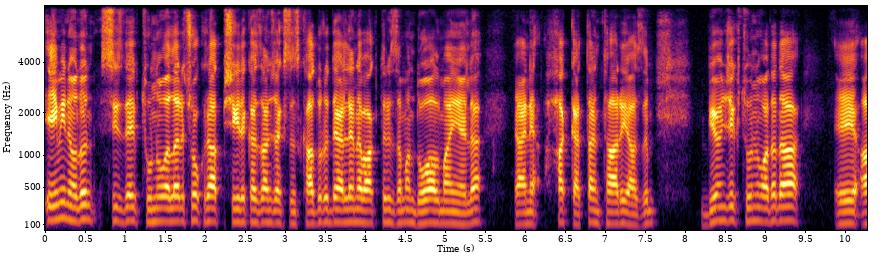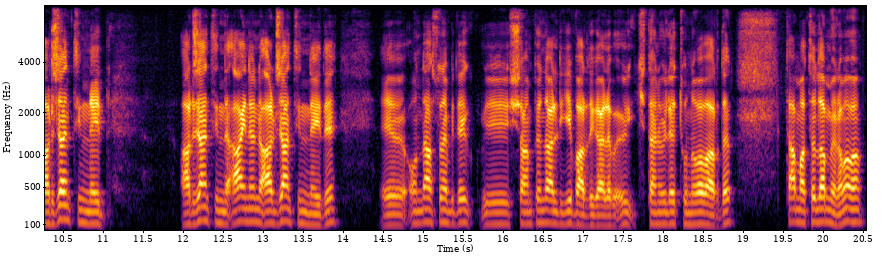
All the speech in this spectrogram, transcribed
emin olun siz de turnuvaları çok rahat bir şekilde kazanacaksınız. Kadro değerlerine baktığınız zaman Doğu Almanya'yla yani hakikaten tarih yazdım. Bir önceki turnuvada da e, Arjantin'le Arjantin'de aynen öyle Arjantin'leydi. E, ondan sonra bir de e, Şampiyonlar Ligi vardı galiba. İki tane öyle turnuva vardı. Tam hatırlamıyorum ama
